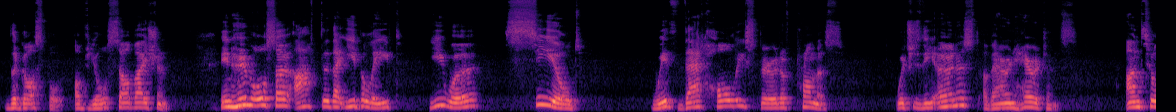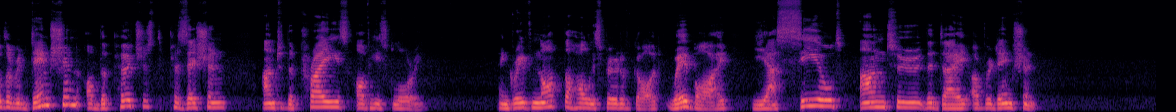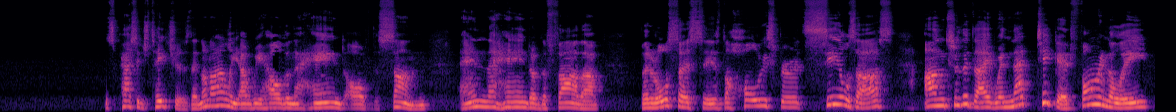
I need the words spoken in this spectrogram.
the gospel of your salvation. In whom also, after that ye believed, ye were sealed with that Holy Spirit of promise, which is the earnest of our inheritance, until the redemption of the purchased possession unto the praise of his glory. And grieve not the Holy Spirit of God, whereby ye are sealed unto the day of redemption. this passage teaches that not only are we held in the hand of the Son and the hand of the Father, but it also says the Holy Spirit seals us unto the day when that ticket finally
